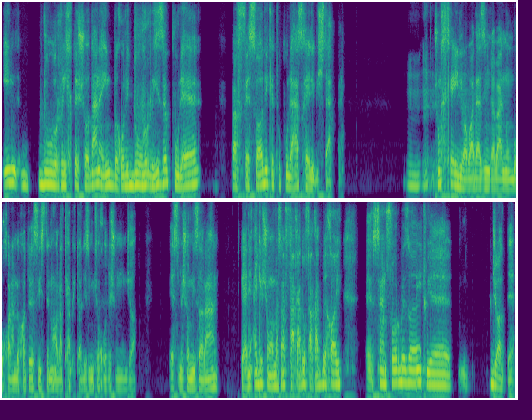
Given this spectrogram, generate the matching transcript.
این دور ریخته شدن این به قولی دور ریز پوله و فسادی که تو پوله هست خیلی بیشتره. چون خیلی آباد از این قبل نون بخورن به خاطر سیستم حالا کپیتالیزمی که خودشون اونجا اسمشو می‌ذارن. یعنی اگه شما مثلا فقط و فقط بخوای سنسور بذاری توی جاده.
